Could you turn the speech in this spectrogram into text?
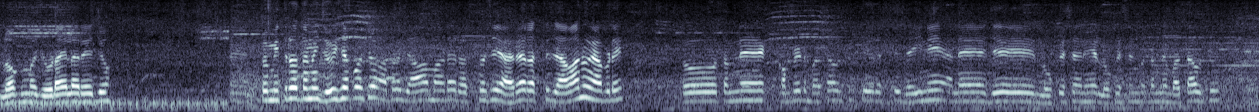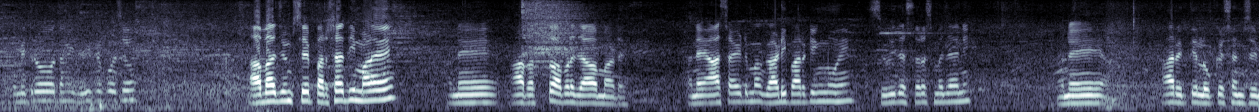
બ્લોગમાં જોડાયેલા રહેજો. તો મિત્રો, તમે જોઈ શકો છો, આપણે જવા માટે રસ્તો છે, હરે રસ્તે જવાનું હોય આપણે. તો તમને કમ્પ્લીટ બતાવશું તે રસ્તે જઈને અને જે લોકેશન છે લોકેશન પર તમને બતાવશું. તો મિત્રો, તમે જોઈ શકો છો, આ બાજુ છે, પ્રસાદી મળે અને આ રસ્તો આપણે જવા માટે. અને આ સાઈડમાં ગાડી પાર્કિંગનું છે, સુવિધા સરસ મજાની. અને આ રીતે લોકેશન છે.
